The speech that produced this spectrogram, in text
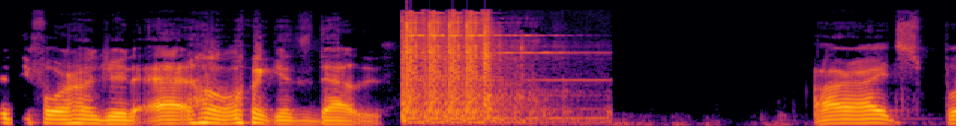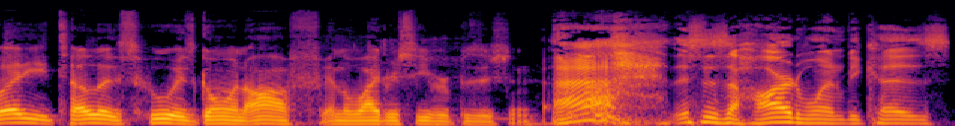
5400 at home against Dallas. All right, Spuddy, tell us who is going off in the wide receiver position. Ah, this is a hard one because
